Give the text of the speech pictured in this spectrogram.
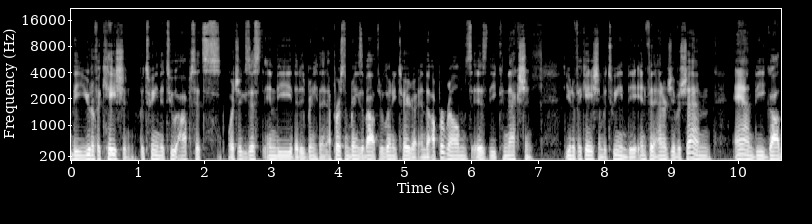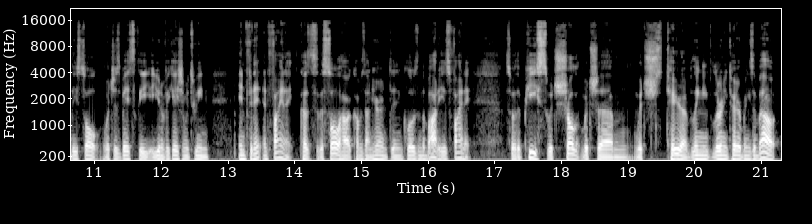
the unification between the two opposites which exist in the that is that a person brings about through learning Torah in the upper realms is the connection, the unification between the infinite energy of Hashem and the godly soul, which is basically a unification between infinite and finite, because the soul, how it comes down here and enclosed in the body, is finite. So the peace which Shalom which um, which Torah, learning Torah brings about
